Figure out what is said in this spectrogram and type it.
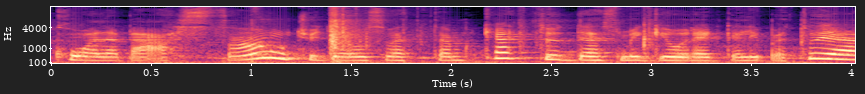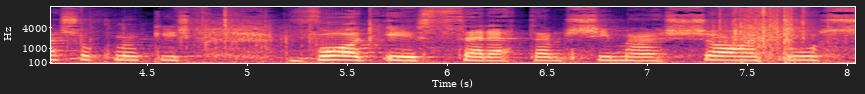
kolbásszal, úgyhogy ahhoz vettem kettőt, de ez még jó reggelibe tojásoknak is, vagy és szeretem simán sajtos,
